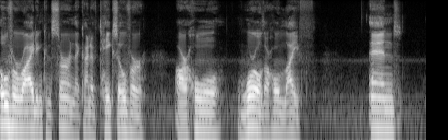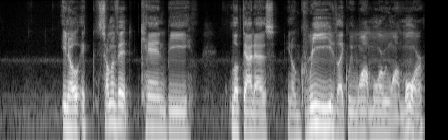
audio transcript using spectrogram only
overriding concern that kind of takes over our whole world, our whole life. And, you know, it, some of it can be looked at as, you know, greed, like we want more, we want more.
